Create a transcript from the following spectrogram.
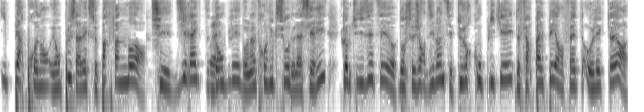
hyper prenant. Et en plus avec ce parfum de mort, c'est direct d'emblée dans l'introduction de la série. Comme tu disais, tu sais, dans ce genre d'event, c'est toujours compliqué de faire palper en fait au lecteur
